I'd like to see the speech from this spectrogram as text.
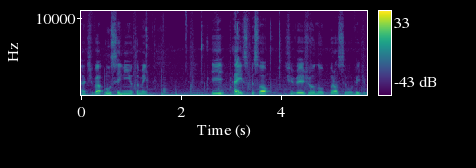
ativar o sininho também. E é isso, pessoal. Te vejo no próximo vídeo.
